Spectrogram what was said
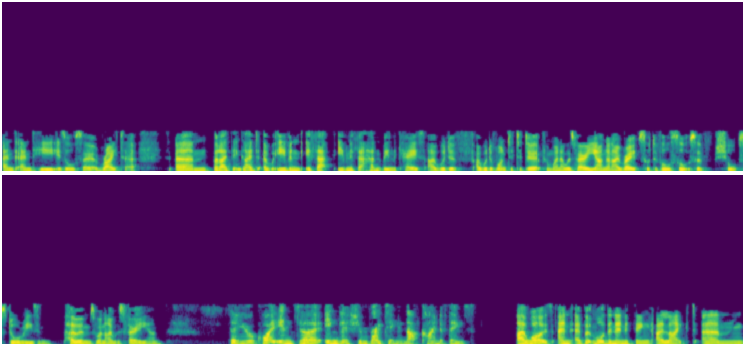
and and he is also a writer. Um, but I think I'd even if that even if that hadn't been the case, I would have I would have wanted to do it from when I was very young, and I wrote sort of all sorts of short stories and poems when I was very young. So you were quite into English and writing and that kind of things. I was, and uh, but more than anything, I liked. Um,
